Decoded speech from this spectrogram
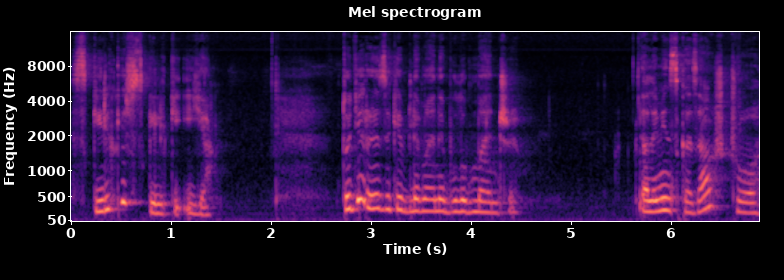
скільки ж, скільки і я. Тоді ризиків для мене було б менше. Але він сказав, що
